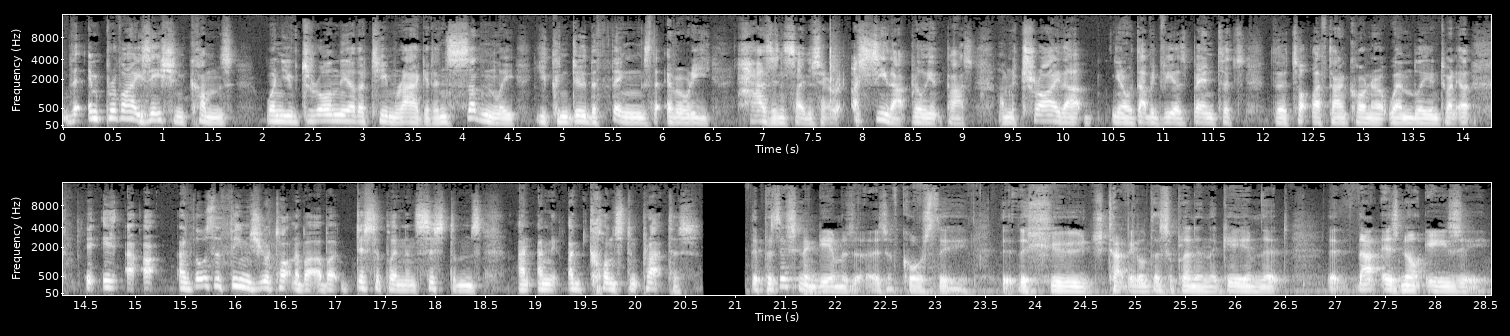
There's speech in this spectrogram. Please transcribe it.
the improvisation comes when you've drawn the other team ragged and suddenly you can do the things that everybody has inside and say, right, I see that brilliant pass. I'm going to try that, you know, David Villa's bent at the top left hand corner at Wembley in 20. It, it, are, are those the themes you're talking about, about discipline and systems and, and, and constant practice? The positioning game is, is of course, the, the, the huge tactical discipline in the game that, that that is not easy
